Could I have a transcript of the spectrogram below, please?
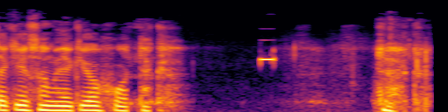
Такий самий, як і охотник. Так.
